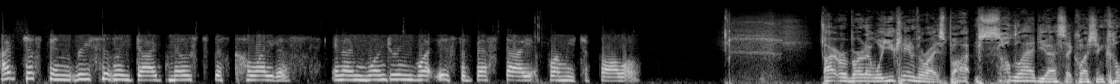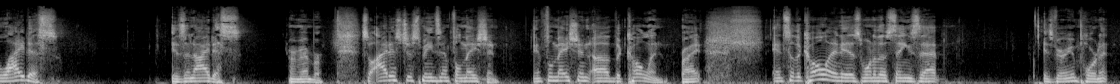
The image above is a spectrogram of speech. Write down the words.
I've just been recently diagnosed with colitis, and I'm wondering what is the best diet for me to follow. All right, Roberta. Well, you came to the right spot. I'm so glad you asked that question. Colitis is an itis. Remember, so itis just means inflammation, inflammation of the colon, right? And so the colon is one of those things that is very important.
